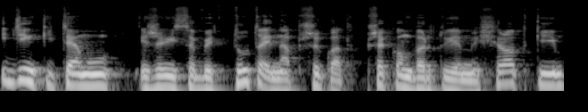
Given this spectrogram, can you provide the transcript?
i dzięki temu, jeżeli sobie tutaj na przykład przekonwertujemy środki,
